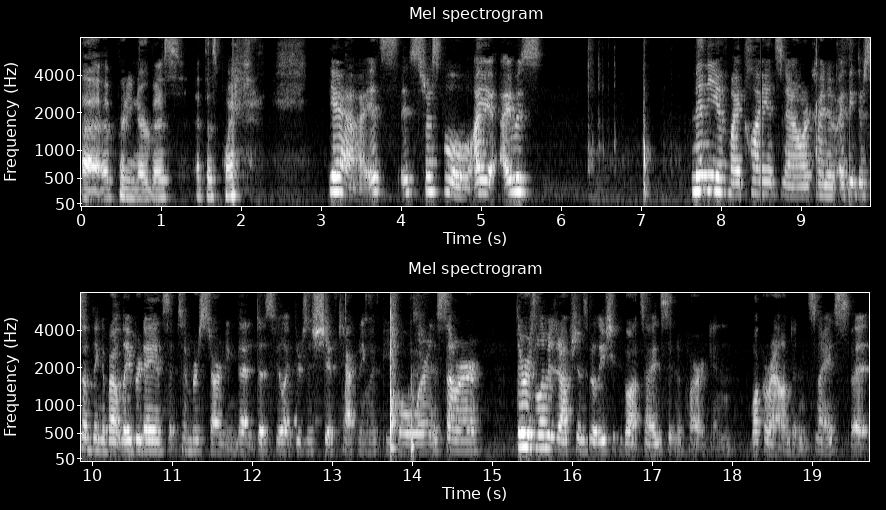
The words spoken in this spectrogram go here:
uh, pretty nervous at this point. Yeah, it's it's stressful. I I was many of my clients now are kind of I think there's something about Labor Day and September starting that it does feel like there's a shift happening with people where in the summer there was limited options, but at least you could go outside and sit in a park and walk around and it's nice. But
